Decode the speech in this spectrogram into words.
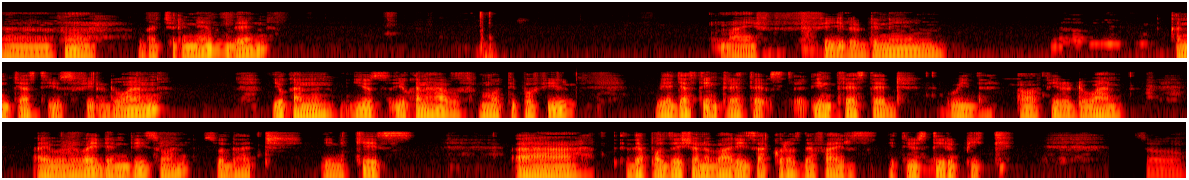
Uh -huh. Battery name, then my field name. Can just use field one. You can use you can have multiple fields. We are just interested interested with our field one. I will widen this one so that in case uh, the position varies across the files it will still pick. So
